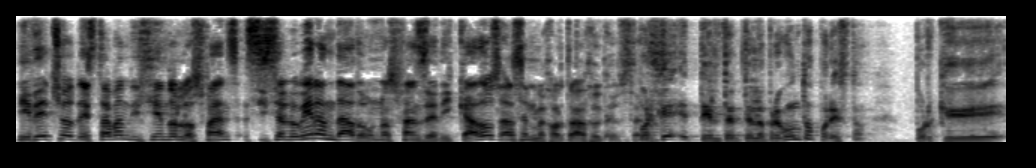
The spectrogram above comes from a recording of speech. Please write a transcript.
Y de hecho, estaban diciendo los fans, si se lo hubieran dado a unos fans dedicados, hacen mejor trabajo que ustedes. ¿Por qué? Te, te- te lo pregunto por esto. Porque,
